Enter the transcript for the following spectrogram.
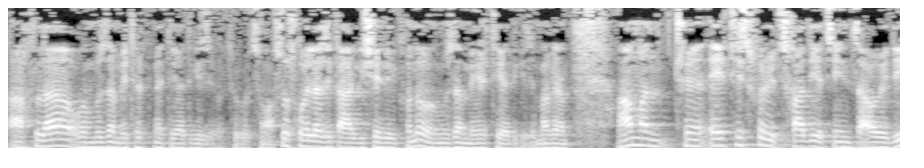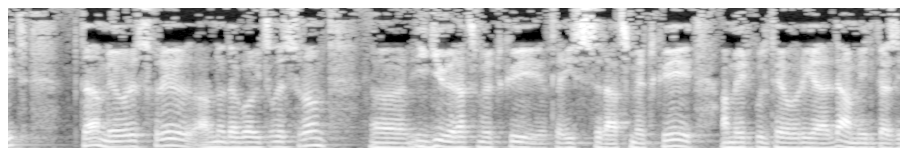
ახლა 51 ადგილზე ვართ როგორც მახსოვს ყველაზე კარგი შედეგი ქონდა 51 ადგილზე მაგრამ ამან ჩვენ ერთის ხრი ცხადია წინ წავედით და მეორე ხრი არ უნდა დაგვაიწყდეს რომ იგივე რაც მე ვთქვი, ახლა ის რაც მე ვთქვი, ამერიკული თეორია არის და ამერიკაზე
